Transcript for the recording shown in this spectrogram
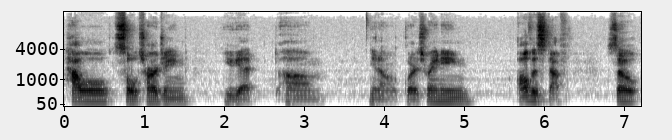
Howl soul charging, you get, um, you know, Glorious Reigning, all this stuff. So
